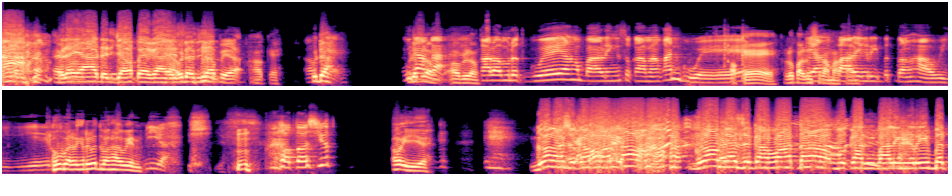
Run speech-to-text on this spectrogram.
Udah ya, udah dijawab ya guys. Ya, udah dijawab ya. Oke. Udah. Udah Enggak, belum? Oh, belum. Kalau menurut gue yang paling suka makan gue. Oke, lu paling yang suka makan. paling ribet Bang Hawin. Oh, paling ribet Bang Hawin. Iya. Ih, Photoshoot Oh iya. Gua gak suka foto. Gua gak suka foto, bukan paling ribet.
